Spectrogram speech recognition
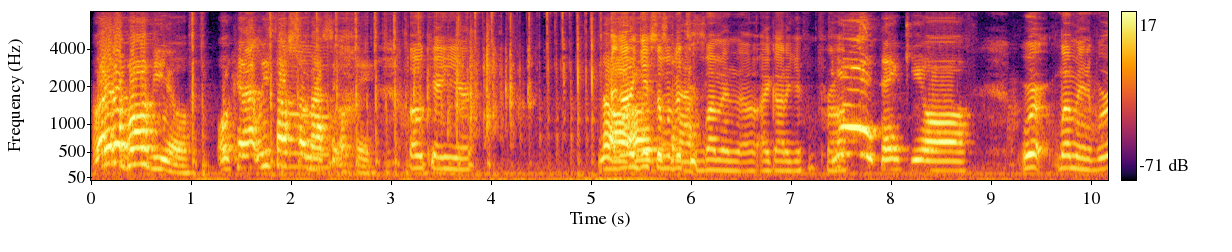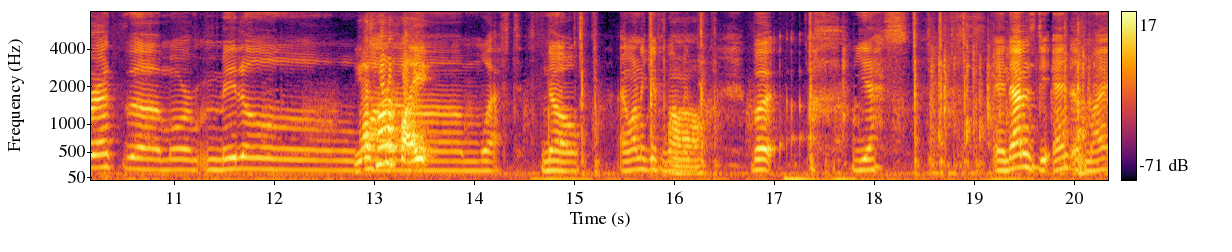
Right above you. Or can I at least have some oh. massive? Okay. Okay, here. No, I gotta was give some of it to Lemon though. I gotta give him props. Yay, thank you all. We're Lemon. We're at the more middle. You guys wanna fight? Um, left. No, I want to give Lemon, Oh. but yes. And that is the end of my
